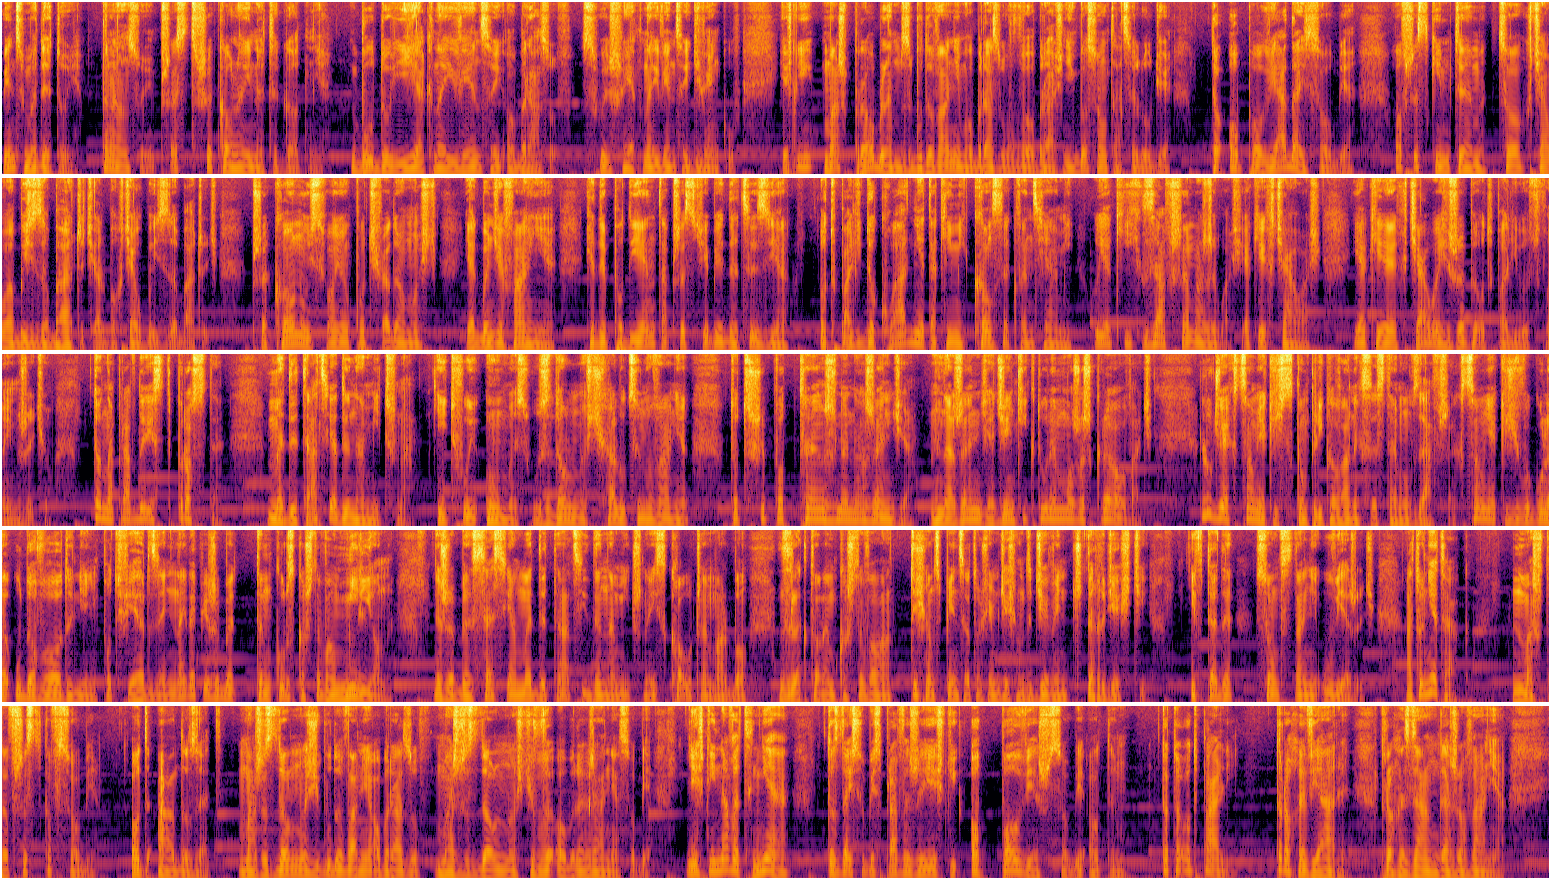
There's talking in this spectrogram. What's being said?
Więc medytuj, transuj przez trzy kolejne tygodnie. Buduj jak najwięcej obrazów, słysz jak najwięcej dźwięków. Jeśli masz problem z budowaniem obrazów w wyobraźni, bo są tacy ludzie, to opowiadaj sobie o wszystkim tym, co chciałabyś zobaczyć albo chciałbyś zobaczyć. Przekonuj swoją podświadomość, jak będzie fajnie, kiedy podjęta przez ciebie decyzja odpali dokładnie takimi konsekwencjami, o jakich zawsze marzyłaś, jakie chciałaś, jakie chciałeś, żeby odpaliły w twoim życiu. To naprawdę jest proste. Medytacja dynamiczna i Twój umysł, zdolność halucynowania to trzy potężne narzędzia. Narzędzia, dzięki którym możesz kreować. Ludzie chcą jakichś skomplikowanych systemów zawsze, chcą jakichś w ogóle udowodnień, potwierdzeń. Najlepiej, żeby ten kurs kosztował milion, żeby sesja medytacji dynamicznej z coachem albo z lektorem kosztowała 1589,40 i wtedy są w stanie uwierzyć. A to nie tak. Masz to wszystko w sobie od A do Z. Masz zdolność budowania obrazów, masz zdolność wyobrażania sobie. Jeśli nawet nie, to zdaj sobie sprawę, że jeśli opowiesz sobie o tym, to to odpali. Trochę wiary, trochę zaangażowania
